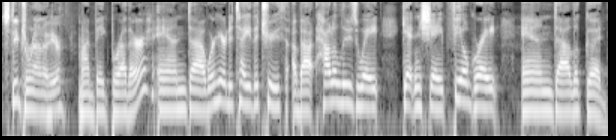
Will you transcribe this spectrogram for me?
Steve Turano here. My big brother, and uh, we're here to tell you the truth about how to lose weight, get in shape, feel great, and uh, look good.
